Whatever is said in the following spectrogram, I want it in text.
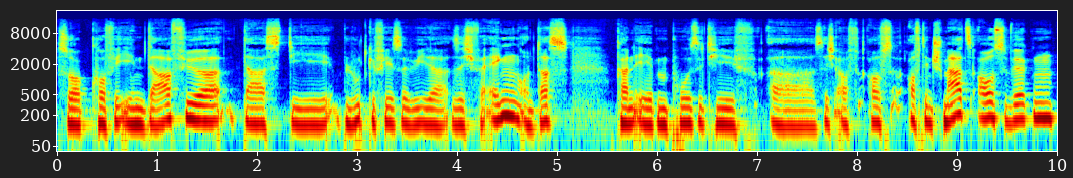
sorgt Koffein dafür, dass die Blutgefäße wieder sich verengen und das kann eben positiv äh, sich auf, auf, auf den Schmerz auswirken.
